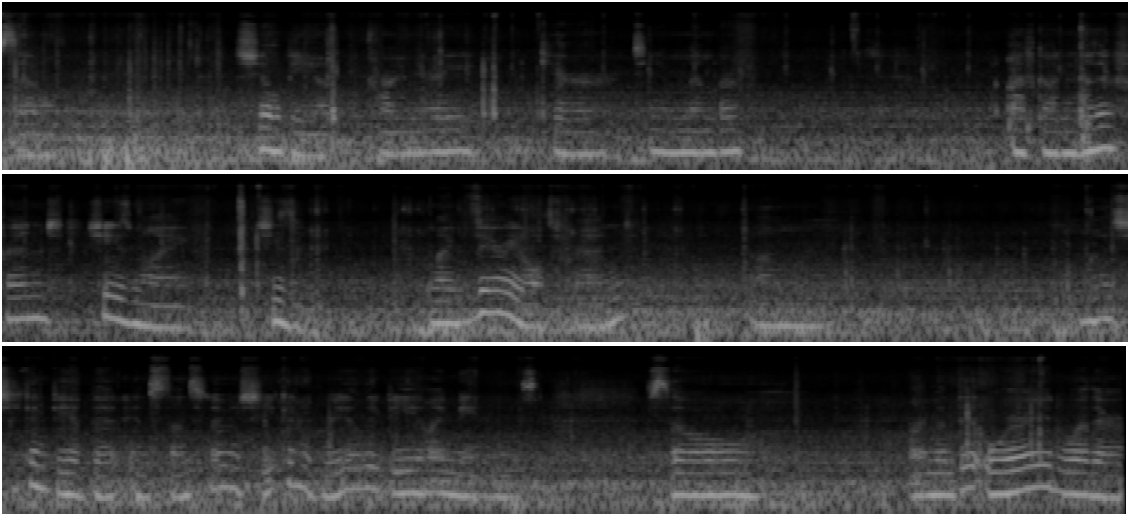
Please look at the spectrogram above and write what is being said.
So she'll be a primary care team member. I've got another friend. She's my she's my very old friend. Um, she can be a bit insensitive and she can really be high maintenance. So I'm a bit worried whether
